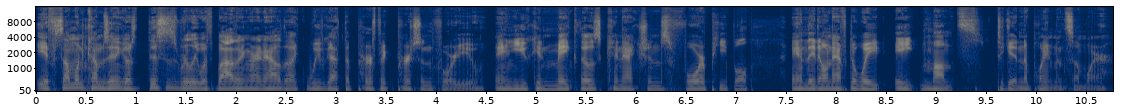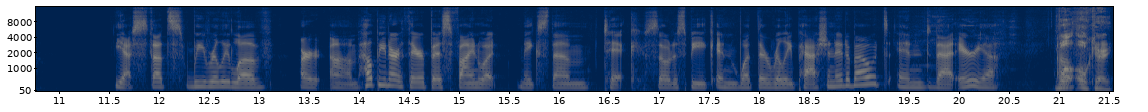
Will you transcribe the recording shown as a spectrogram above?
if someone comes in and goes, "This is really what's bothering right now," they're like, "We've got the perfect person for you," and you can make those connections for people, and they don't have to wait eight months to get an appointment somewhere. Yes, that's we really love our um, helping our therapists find what makes them tick, so to speak, and what they're really passionate about and that area. Well, of- okay.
